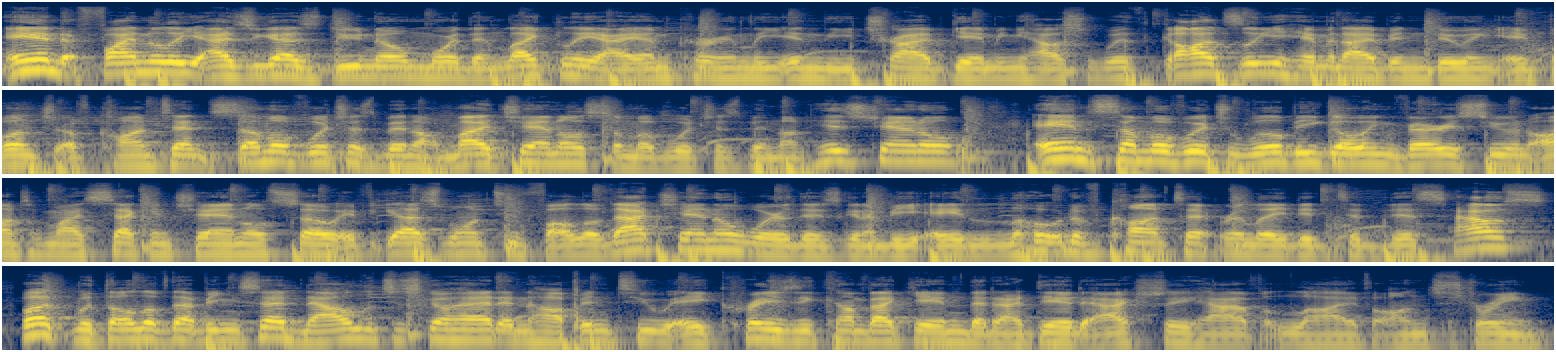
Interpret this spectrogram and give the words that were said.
And finally, as you guys do know more than likely, I am currently in the Tribe Gaming house with Godsley. Him and I have been doing a bunch of content, some of which has been on my channel, some of which has been on his channel, and some of which will be going very soon onto my second channel. So if you guys want to follow that channel, where there's going to be a load of content related to this house. But with all of that being said, now let's just go ahead and hop into a crazy comeback game that I did actually have live on stream.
